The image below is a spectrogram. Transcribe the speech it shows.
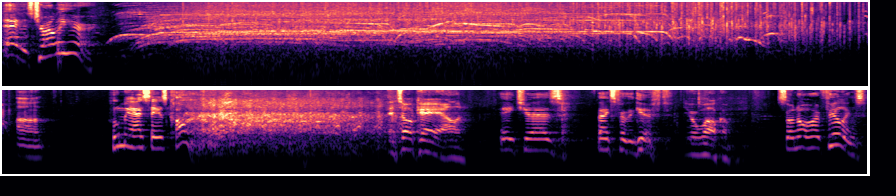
Hey, is Charlie here? Uh, who may I say is calling? It's okay, Alan. Hey, Chaz. Thanks for the gift. You're welcome. So no hard feelings.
